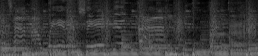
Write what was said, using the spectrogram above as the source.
That time I went and said goodbye.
